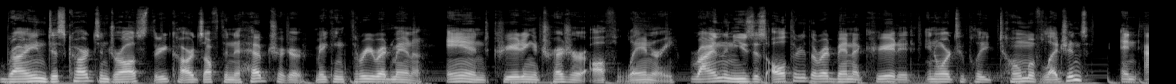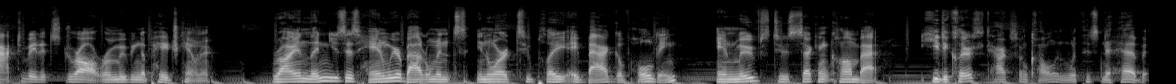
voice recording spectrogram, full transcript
Ryan discards and draws 3 cards off the Neheb trigger, making 3 red mana and creating a treasure off Lannery. Ryan then uses all three of the red mana created in order to play Tome of Legends and activate its draw, removing a page counter. Ryan then uses Hanweir battlements in order to play a bag of holding and moves to second combat. He declares attacks on Colin with his Neheb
